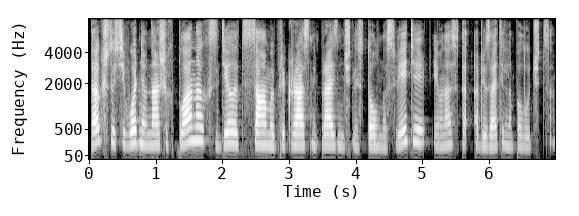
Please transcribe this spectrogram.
Так что сегодня в наших планах сделать самый прекрасный праздничный стол на свете, и у нас это обязательно получится.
